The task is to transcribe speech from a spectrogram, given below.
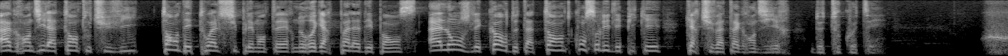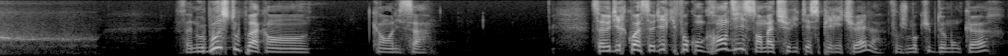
Agrandis la tente où tu vis, tant d'étoiles supplémentaires, ne regarde pas la dépense, allonge les cordes de ta tente, consolide les piquets, car tu vas t'agrandir de tous côtés. Ça nous booste ou pas quand, quand on lit ça? Ça veut dire quoi? Ça veut dire qu'il faut qu'on grandisse en maturité spirituelle, il faut que je m'occupe de mon cœur,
